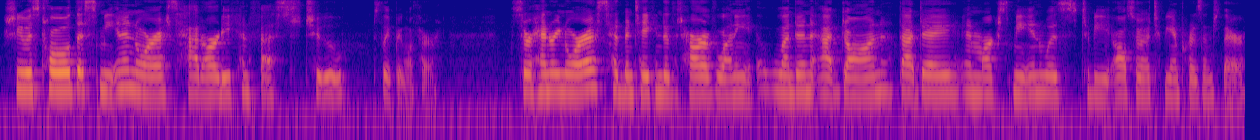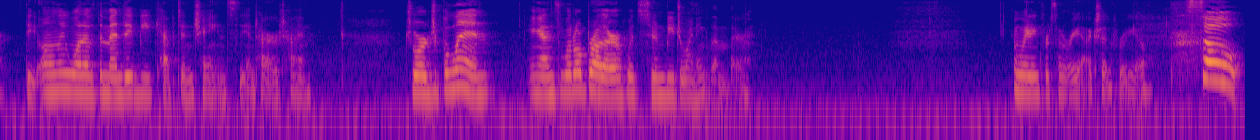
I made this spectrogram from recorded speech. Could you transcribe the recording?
She was told that Smeaton and Norris had already confessed to sleeping with her. Sir Henry Norris had been taken to the Tower of London at dawn that day, and Mark Smeaton was to be also to be imprisoned there. The only one of the men to be kept in chains the entire time. George Boleyn, Anne's little brother, would soon be joining them there. I'm waiting for some reaction from you. So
